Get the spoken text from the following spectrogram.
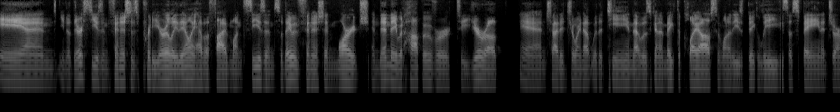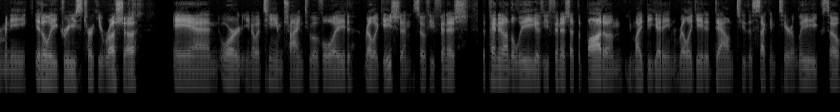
and you know their season finishes pretty early. They only have a five month season, so they would finish in March, and then they would hop over to Europe and try to join up with a team that was going to make the playoffs in one of these big leagues of Spain, of Germany, Italy, Greece, Turkey, Russia and or you know a team trying to avoid relegation. So if you finish depending on the league if you finish at the bottom you might be getting relegated down to the second tier league. So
